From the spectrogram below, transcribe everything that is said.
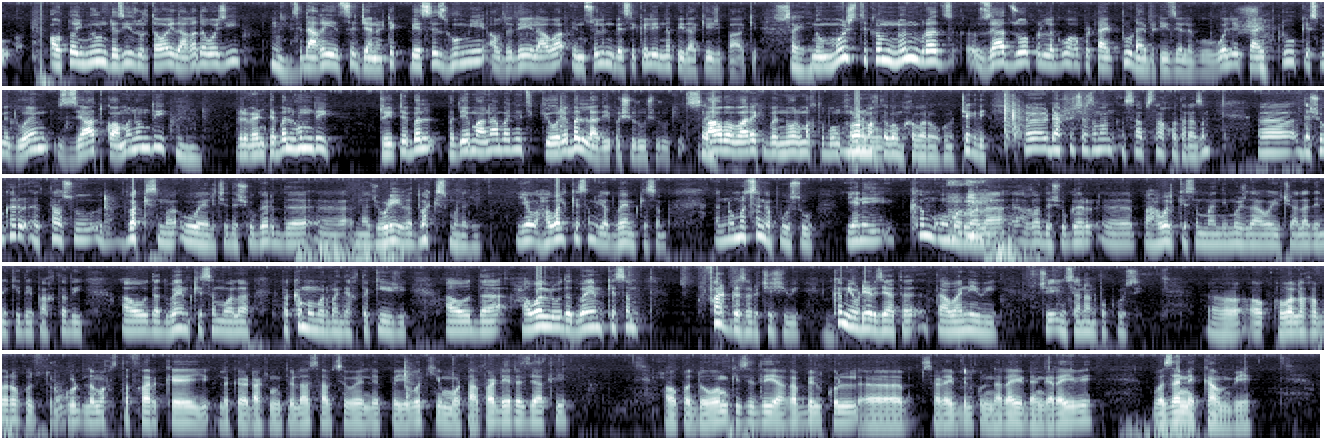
اوټو ایمیون ډیزیز ورته وایي دغه د وجې چې دا غي څه جنټیک بیسز هم وي او د دې علاوه انسولین بیسیکلی نه پیدا کیږي پاو کې نو موږ چې کوم نن ورځ زیات زور پر لګو هغه په ټایپ 2 ډایبټیز یې لګو ولې ټایپ 2 قسم دویم زیات کامن هم دی پریونټیبل هم دی ټریټیبل په دې معنی باندې چې کیوریبل لا دی په شروع شروع کې هغه به واره کې به نور مخته بم خبرو نور مخته بم خبرو کو ټیک دی ډاکټر شرزمان صاحب ستا خو تر ازم د شوګر تاسو دوه قسمه وویل چې د شوګر د نجوړیغه دوه قسمونه دي یو اول قسم یو دویم قسم نو موږ څنګه پوه سو یعنی کم عمر والا هغه د شوګر په اول قسم باندې موږ دا وایو چې الله دې نه کړي دی په اخته دی او د دویم قسم والا په کم عمر باندې اخته کیږي او د اول او د دویم قسم فرق د سره چی شي کم یو ډیر زیات تاوانی وي چې انسانان په پوسی اوله خبره خو تر ګډ لمخسته فرق لکه ډاکټر مطیع الله صاحب چې ویلې په یوه کې موټاپا ډیره زیاتی او په دوم کې چې دی هغه بالکل سړی بالکل نری ډنګری وي وزن یې کم وي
